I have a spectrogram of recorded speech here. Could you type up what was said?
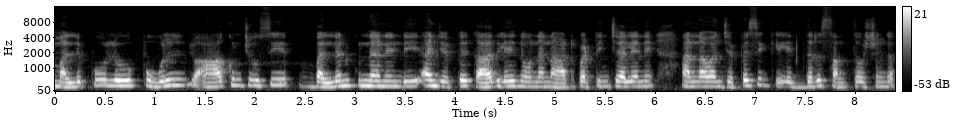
మల్లెపూలు పువ్వులు ఆకును చూసి బల్లి అనుకున్నానండి అని చెప్పి కాదులే నువ్వు నన్ను ఆట పట్టించాలని అన్నావు అని చెప్పేసి వీళ్ళిద్దరూ సంతోషంగా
